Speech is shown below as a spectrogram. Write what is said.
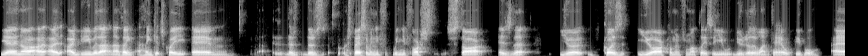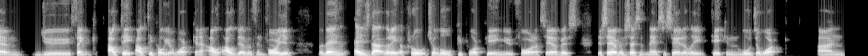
Yeah, no, I, I, I agree with that, and I think I think it's quite um, there's there's especially when you when you first start is that you're because you are coming from a place that you you really want to help people. Um, you think I'll take I'll take all your work and I'll I'll do everything for you but then, is that the right approach? Although people are paying you for a service, the service isn't necessarily taking loads of work and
